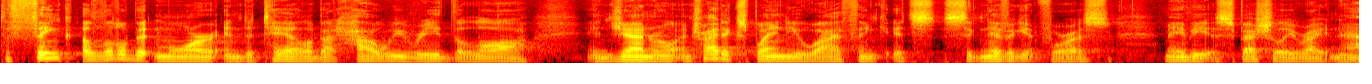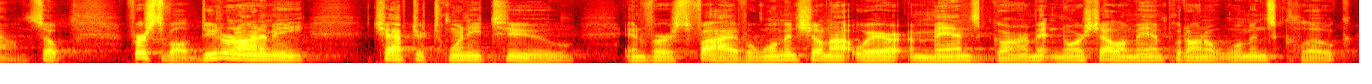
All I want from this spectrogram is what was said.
to think a little bit more in detail about how we read the law in general and try to explain to you why I think it's significant for us, maybe especially right now. So, first of all, Deuteronomy chapter 22 and verse 5 A woman shall not wear a man's garment, nor shall a man put on a woman's cloak.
